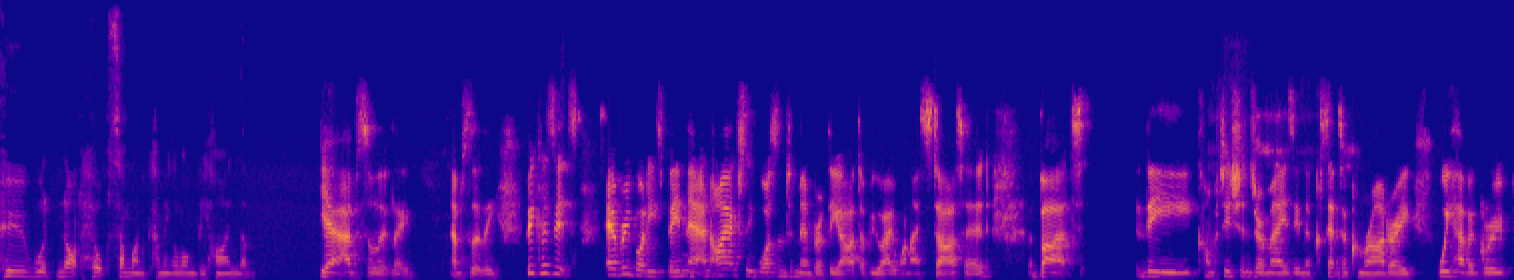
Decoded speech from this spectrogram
who would not help someone coming along behind them. Yeah, absolutely absolutely. Because it's everybody's been there. And I actually wasn't a member of the RWA when I started, but the competitions are amazing, the sense of camaraderie. We have a group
